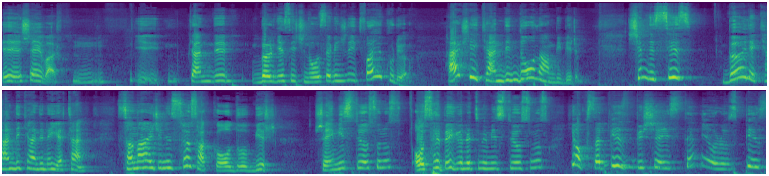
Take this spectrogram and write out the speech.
e, şey var. Hmm, kendi bölgesi için OSB'nci itfaiye kuruyor. Her şey kendinde olan bir birim. Şimdi siz böyle kendi kendine yeten, sanayicinin söz hakkı olduğu bir şey mi istiyorsunuz? OSB yönetimi mi istiyorsunuz? Yoksa biz bir şey istemiyoruz. Biz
